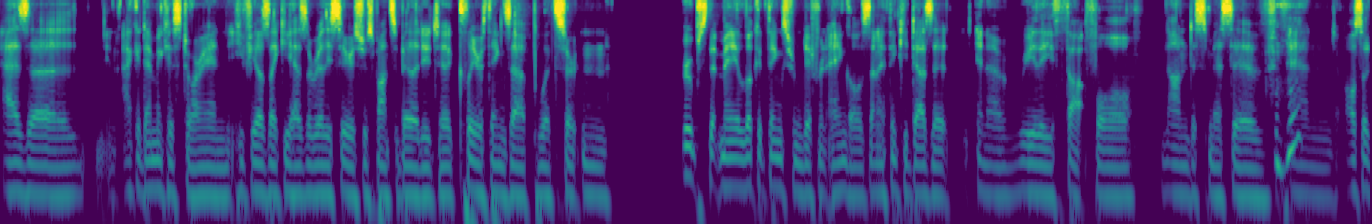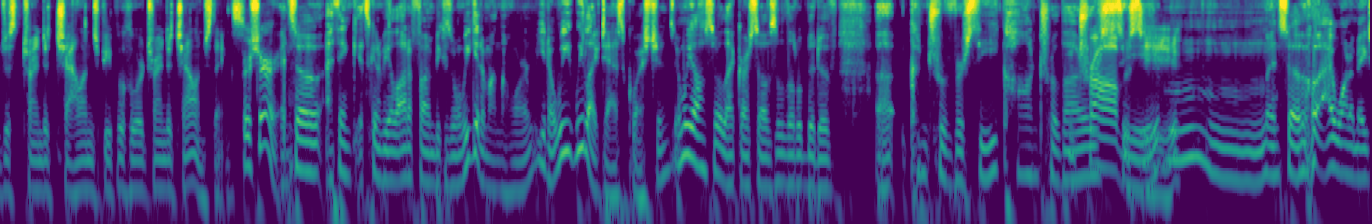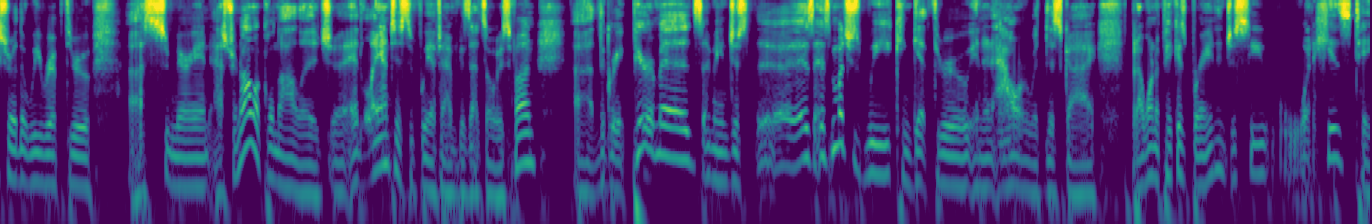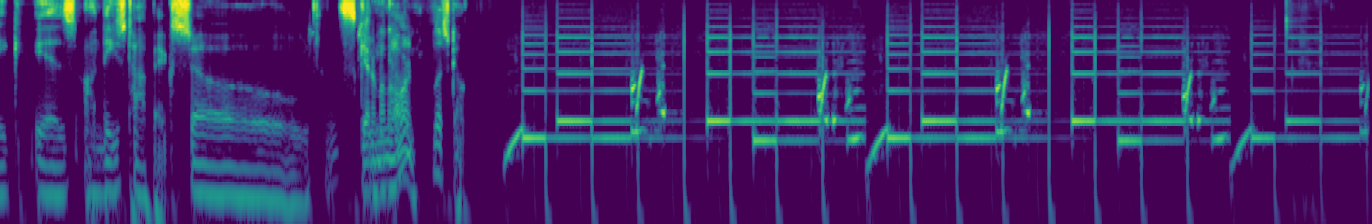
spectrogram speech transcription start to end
as a you know, academic historian, he feels like he has a really serious responsibility to clear things up with certain groups that may look at things from different angles. And I think he does it in a really thoughtful, non-dismissive mm-hmm. and also just trying to challenge people who are trying to challenge things. For sure. And so i think it's going to be a lot of fun because when we get him on the horn you know we, we like to ask questions and we also like ourselves a little bit of uh, controversy controversy, controversy. Mm, and so i want to make sure that we rip through uh, sumerian astronomical knowledge uh, atlantis if we have time because that's always fun uh, the great pyramids. I mean just uh, as, as much as we can get through in an hour with this guy but i want to pick his brain and just see what his take is on these topics. So let's get them on the horn. Let's go.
